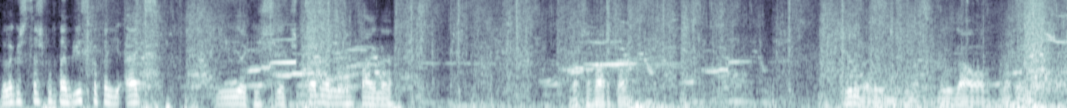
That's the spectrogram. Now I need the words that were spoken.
No ale jak jesteśmy tutaj blisko tej exp i jakiś, jakiś przedmiot może fajny. Zawsze warto. Kurde, nie się nas to udało. Na pewno.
